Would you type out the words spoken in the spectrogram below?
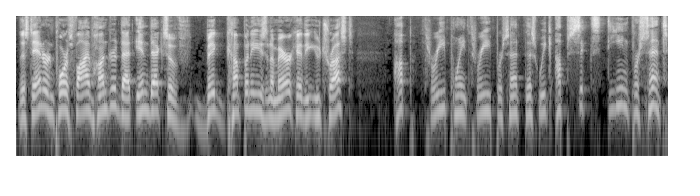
The Standard & Poor's 500, that index of big companies in America that you trust, up 3.3% this week, up 16%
